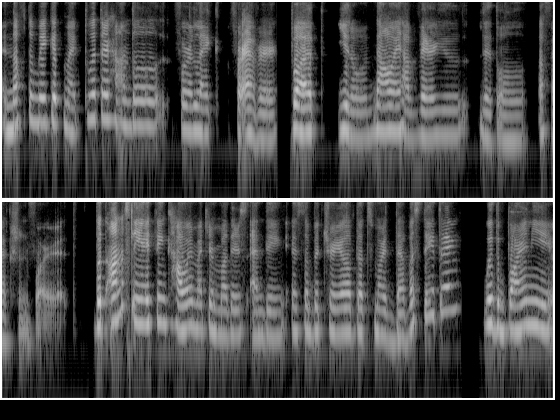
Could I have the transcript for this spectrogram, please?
enough to make it my Twitter handle for like forever. But, you know, now I have very little affection for it. But honestly, I think How I Met Your Mother's ending is a betrayal that's more devastating. With Barney,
